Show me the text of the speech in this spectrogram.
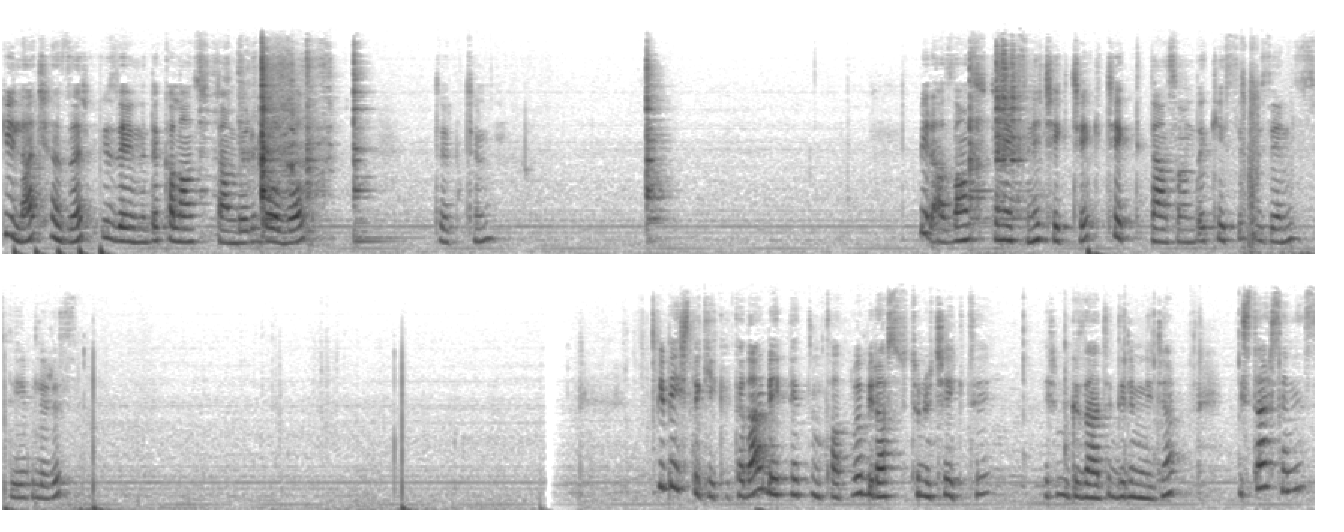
Güllaç hazır. Üzerine de kalan sütten böyle bol bol döktüm. Birazdan sütün hepsini çekecek. Çektikten sonra da kesip üzerini süsleyebiliriz. Bir 5 dakika kadar beklettim tatlı. Biraz sütünü çekti. Şimdi güzelce dilimleyeceğim. İsterseniz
